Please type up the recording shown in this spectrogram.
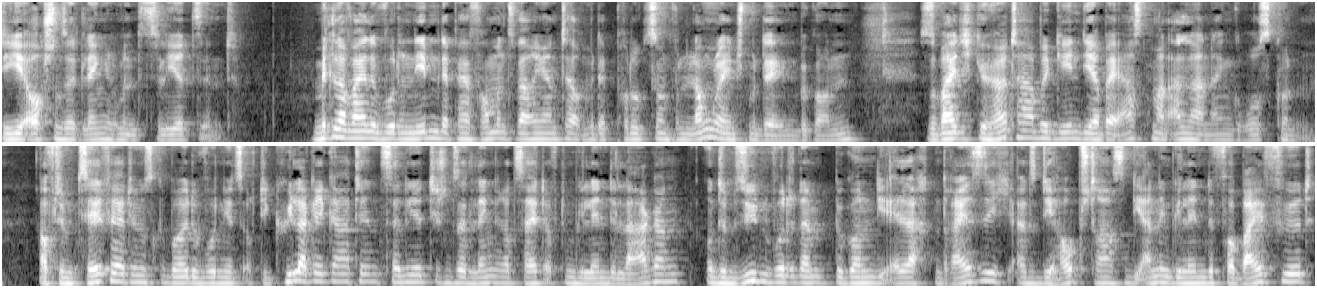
die auch schon seit längerem installiert sind. Mittlerweile wurde neben der Performance-Variante auch mit der Produktion von Long-Range-Modellen begonnen. Soweit ich gehört habe, gehen die aber erstmal alle an einen Großkunden. Auf dem Zellfertigungsgebäude wurden jetzt auch die Kühlaggregate installiert, die schon seit längerer Zeit auf dem Gelände lagern. Und im Süden wurde damit begonnen, die L38, also die Hauptstraße, die an dem Gelände vorbeiführt,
